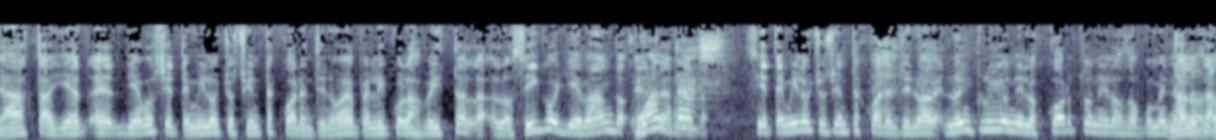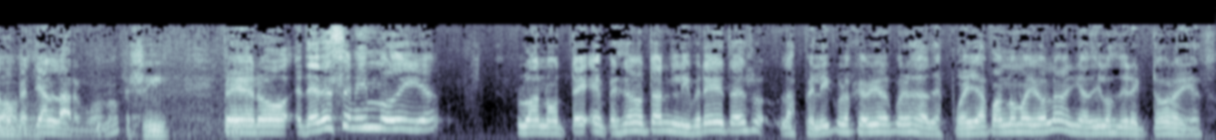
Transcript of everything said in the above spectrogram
Ya hasta ayer eh, llevo 7.849 películas vistas, lo sigo llevando. ¿Cuántas? 7.849. No incluyo ni los cortos ni los documentales, no, que sean largos, ¿no? Sí. Pero desde ese mismo día lo anoté, empecé a anotar en libreta, eso, las películas que había en Después ya cuando mayor añadí los directores y eso.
